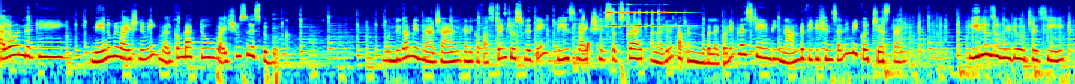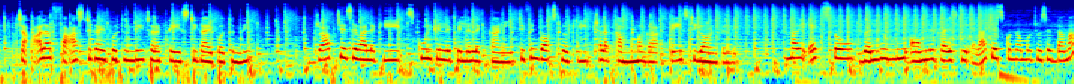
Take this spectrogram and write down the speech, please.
Hello అందరికీ నేను మీ Vaishnavi. Welcome back to Vaishu's recipe book ముందుగా మీరు నా ఛానల్ కనుక ఫస్ట్ టైం చూసినట్లయితే ప్లీజ్ లైక్ షేర్ సబ్స్క్రైబ్ అలాగే పక్కన ఉన్న బెల్ ఐకాన్ని ప్రెస్ చేయండి. నా నోటిఫికేషన్స్ అన్నీ మీకు వచ్చేస్తాయి. ఈరోజు వీడియో వచ్చేసి చాలా ఫాస్ట్గా అయిపోతుంది చాలా టేస్టీగా అయిపోతుంది. జాబ్ చేసే వాళ్ళకి స్కూల్కి వెళ్ళే పిల్లలకి కానీ టిఫిన్ బాక్స్లోకి చాలా కమ్మగా టేస్టీగా ఉంటుంది. మరి ఎగ్స్తో వెల్లుల్లి ఆమ్లెట్ రైస్ని ఎలా చేసుకుందామో చూసేద్దామా?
